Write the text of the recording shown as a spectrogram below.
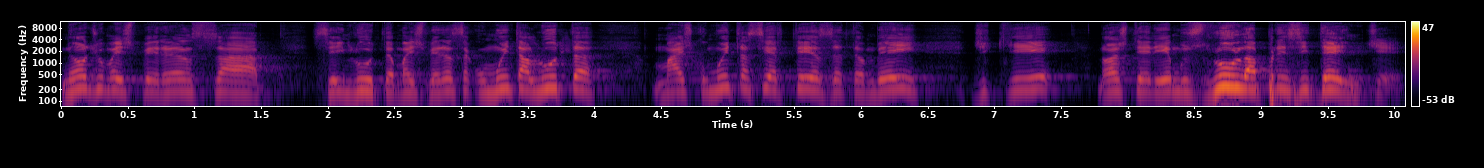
Não de uma esperança sem luta, uma esperança com muita luta, mas com muita certeza também de que nós teremos Lula presidente.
